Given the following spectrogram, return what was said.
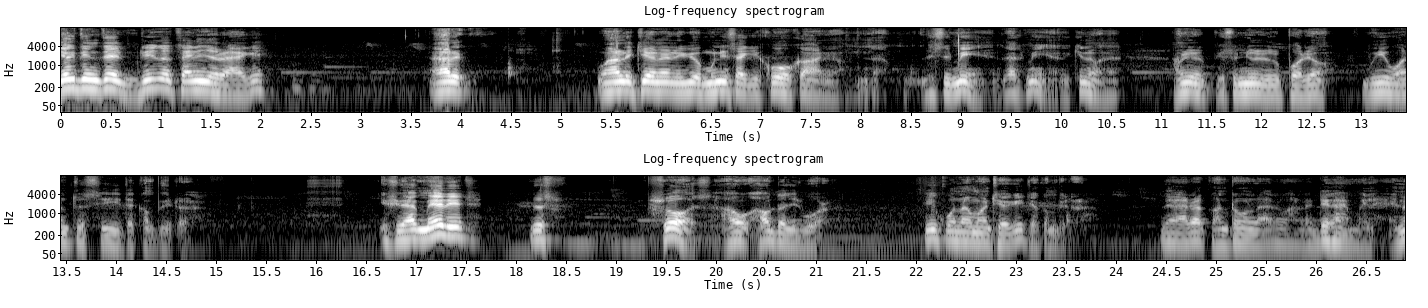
एक दिन चाहिँ चाइनिजहरू आयो कि? आएर उहाँले के भने यो मुनिसाकी को कहाँ this is me that's me किनभने हामीले यसो न्युजहरू पढ्यौँ we want to see the computer if you have made it just सोस how how does it work यही कुनामा थियो कि त्यो कम्प्युटर ल्याएर घन्टौँ लगाएर उहाँलाई देखाएँ मैले होइन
